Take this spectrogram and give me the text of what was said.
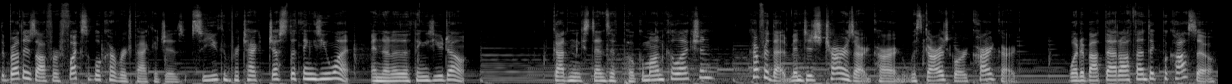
the brothers offer flexible coverage packages so you can protect just the things you want and none of the things you don't. Got an extensive Pokemon collection? Cover that vintage Charizard card with Skarsgård Card Guard. What about that authentic Picasso?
